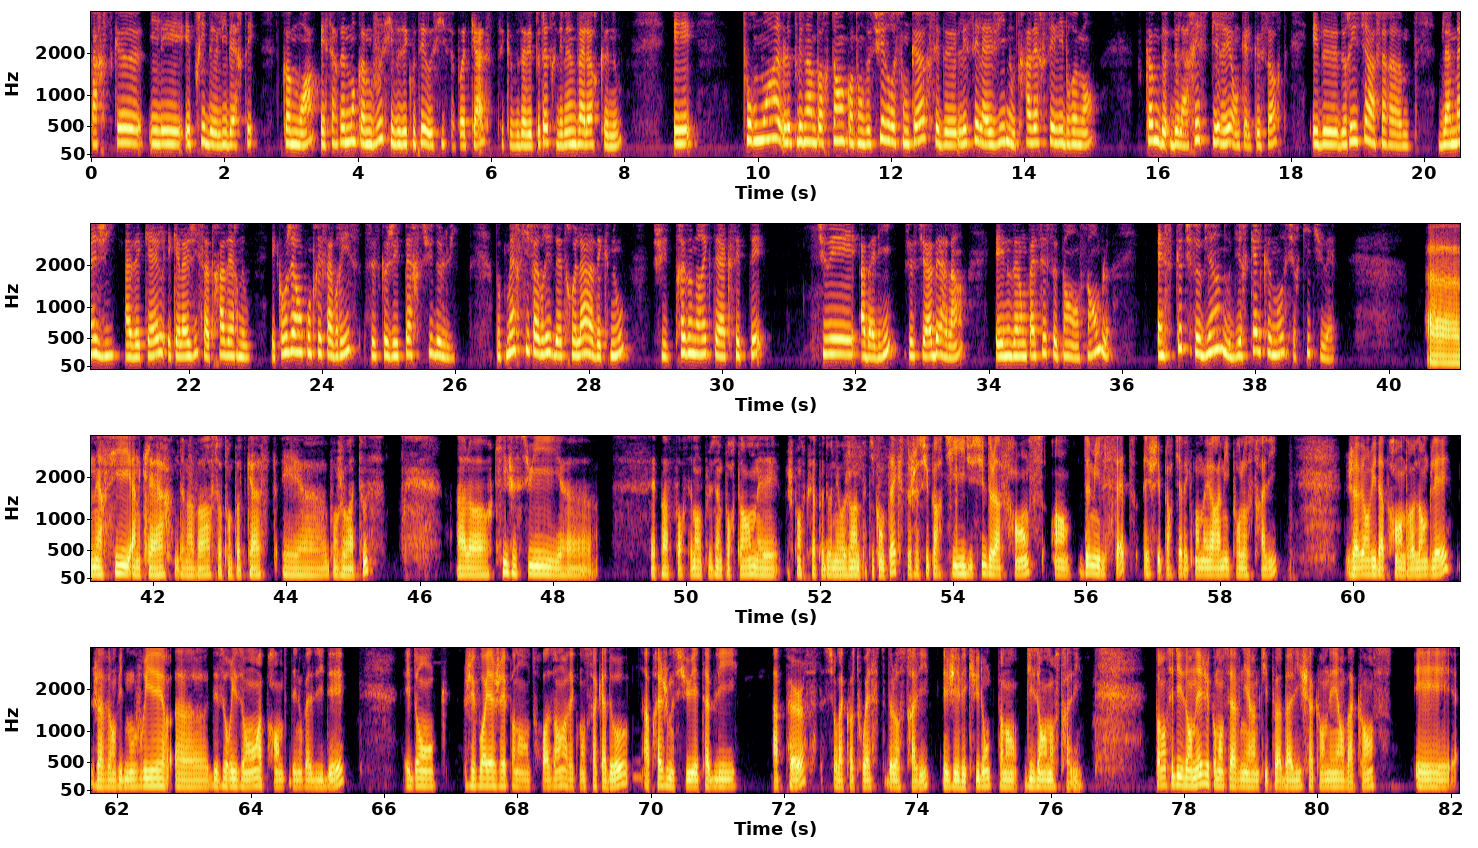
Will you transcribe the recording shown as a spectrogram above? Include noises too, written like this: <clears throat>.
parce que il est épris de liberté comme moi et certainement comme vous si vous écoutez aussi ce podcast, c'est que vous avez peut-être les mêmes valeurs que nous. Et pour moi, le plus important quand on veut suivre son cœur, c'est de laisser la vie nous traverser librement, comme de, la respirer en quelque sorte, et de, réussir à faire euh, de la magie avec elle et qu'elle agisse à travers nous. Et quand j'ai rencontré Fabrice, c'est ce que j'ai perçu de lui. Donc merci Fabrice d'être là avec nous. Je suis très honorée que tu aies accepté. Tu es à Bali, je suis à Berlin et nous allons passer ce temps ensemble. Est-ce que tu veux bien nous dire quelques mots sur qui tu es? Euh, Merci Anne-Claire de m'avoir sur ton podcast et euh, bonjour à tous. Alors, qui je suis euh, c'est pas forcément le plus important, mais je pense que ça peut donner aux gens un petit contexte. Je suis parti du sud de la France en 2007 et je suis parti avec mon meilleur ami pour l'Australie. J'avais envie d'apprendre l'anglais, j'avais envie de m'ouvrir euh, des horizons, apprendre des nouvelles idées. Et donc, j'ai voyagé pendant trois ans avec mon sac à dos. Après, je me suis établi à Perth, sur la côte ouest de l'Australie, et j'ai vécu donc pendant dix ans en Australie. Pendant ces dix années, j'ai commencé à venir un petit peu à Bali chaque année en vacances. Et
